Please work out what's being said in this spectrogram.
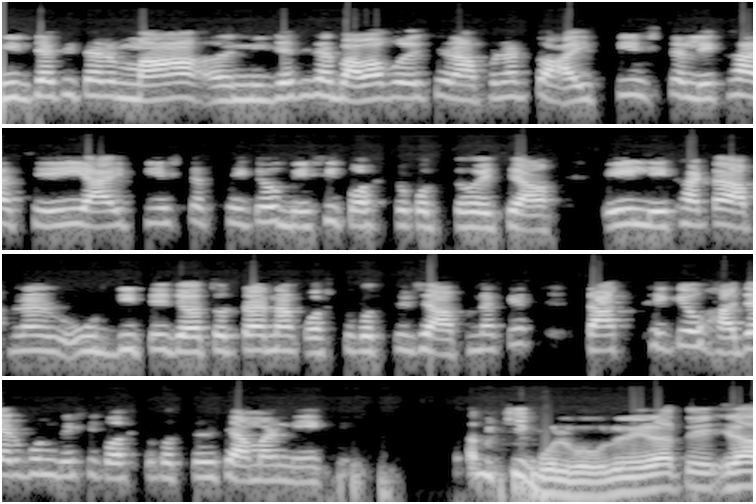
নির্যাতিতার মা নির্যাতিতার বাবা বলেছেন আপনার তো আইপিএস টা লেখা আছে এই আইপিএস টার থেকেও বেশি কষ্ট করতে হয়েছে। এই লেখাটা আপনার উর্দিতে যতটা না কষ্ট করতে হয়েছে আপনাকে তার থেকেও হাজার গুণ বেশি কষ্ট করতে হয়েছে আমার মেয়েকে। আমি কি বলব বলুন এরাতে এরা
